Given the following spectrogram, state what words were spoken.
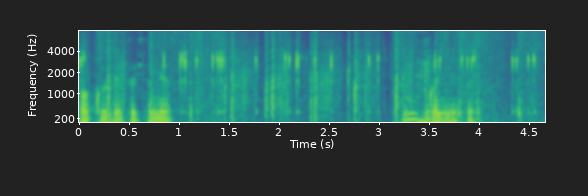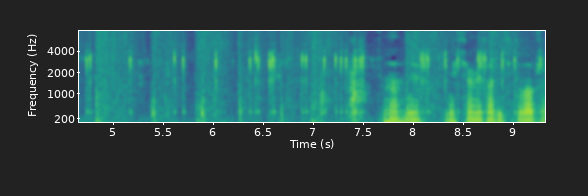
O kurde, ktoś tam jest. Hmm, godnie jesteś. A, nie, nie chciał mnie zabić, to dobrze.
